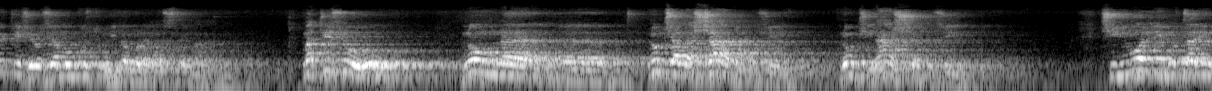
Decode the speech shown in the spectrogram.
perché ce lo siamo costruito con le nostre mani. Ma Gesù non, eh, non ci ha lasciato così, non ci lascia così. Ci vuole riportare in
